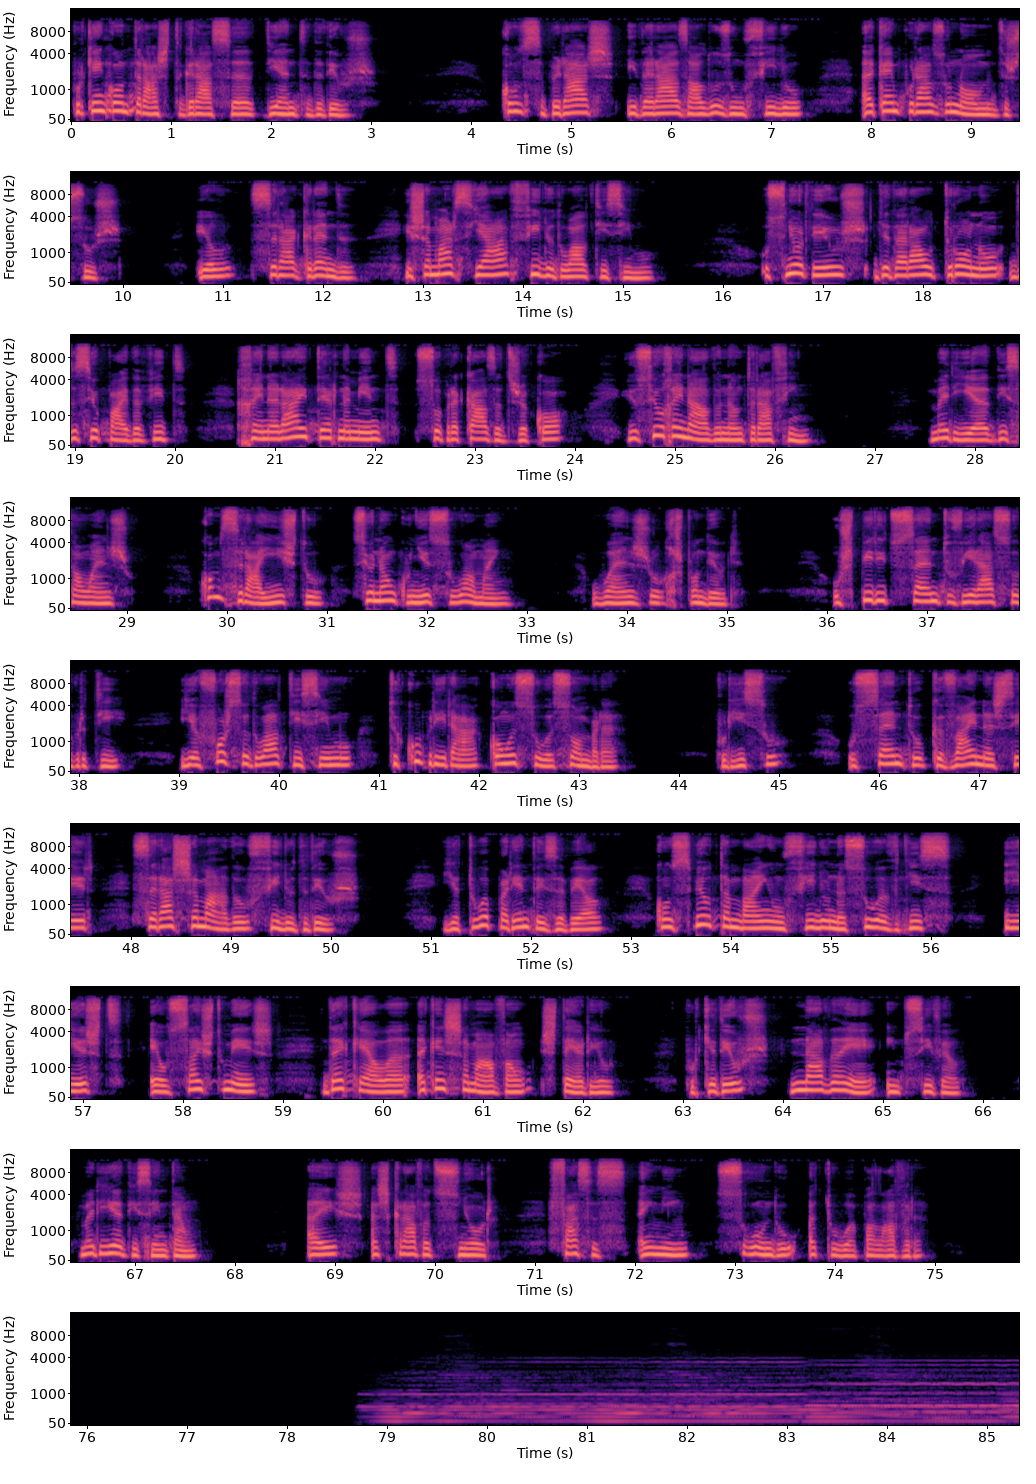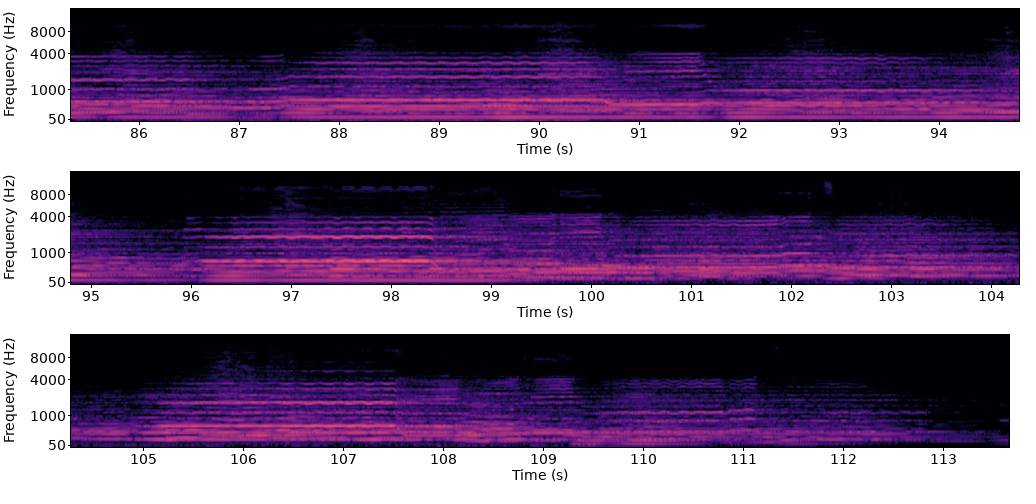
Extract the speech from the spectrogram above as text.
porque encontraste graça diante de Deus. conceberás e darás à luz um filho, a quem porás o nome de Jesus. Ele será grande e chamar-se-á Filho do Altíssimo. O Senhor Deus lhe dará o trono de seu pai David, reinará eternamente sobre a casa de Jacó e o seu reinado não terá fim. Maria disse ao anjo: Como será isto se eu não conheço o homem? O anjo respondeu-lhe: O Espírito Santo virá sobre ti e a força do Altíssimo te cobrirá com a sua sombra. Por isso, o santo que vai nascer será chamado Filho de Deus. E a tua parenta Isabel concebeu também um filho na sua velhice, e este é o sexto mês daquela a quem chamavam estéril, porque a Deus nada é impossível. Maria disse então: Eis a escrava do Senhor, faça-se em mim segundo a tua palavra.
